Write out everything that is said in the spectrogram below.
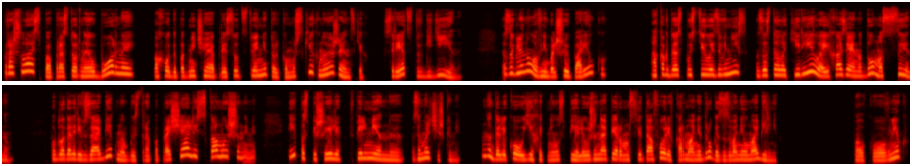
Прошлась по просторной уборной, походу подмечая присутствие не только мужских, но и женских, средств гигиены. Заглянула в небольшую парилку, а когда спустилась вниз, застала Кирилла и хозяина дома с сыном. Поблагодарив за обед, мы быстро попрощались с Камышиными и поспешили в пельменную за мальчишками. Но далеко уехать не успели. Уже на первом светофоре в кармане друга зазвонил мобильник. «Полковник?»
